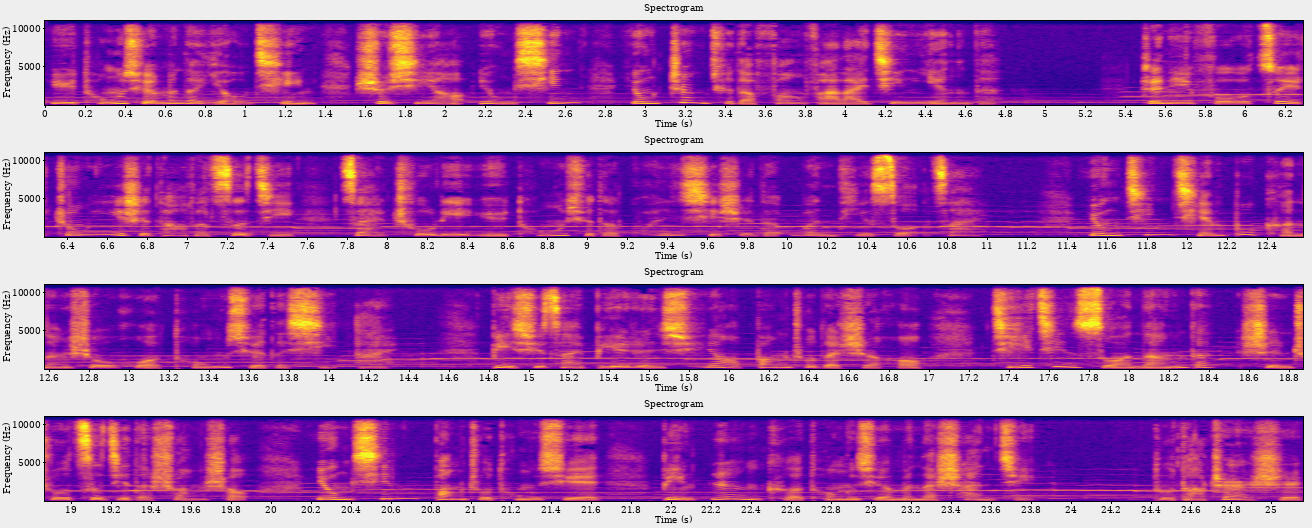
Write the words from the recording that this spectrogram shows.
与同学们的友情是需要用心、用正确的方法来经营的。珍妮弗最终意识到了自己在处理与同学的关系时的问题所在：用金钱不可能收获同学的喜爱，必须在别人需要帮助的时候，竭尽所能地伸出自己的双手，用心帮助同学，并认可同学们的善举。读到这儿时，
